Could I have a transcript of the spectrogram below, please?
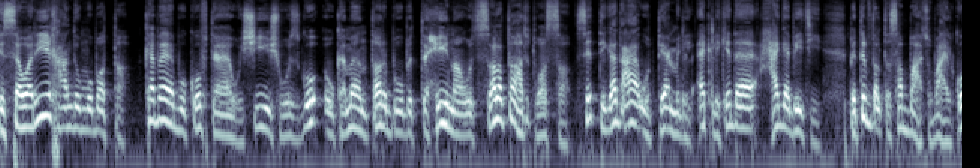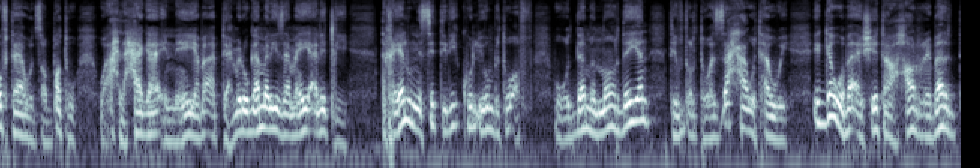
الصواريخ عند ام بطه كباب وكفتة وشيش وسجق وكمان طرب وبالطحينه والسلطة هتتوصى. ست جدعة وبتعمل الأكل كده حاجة بيتي. بتفضل تصبع صباع الكفتة وتظبطه. وأحلى حاجة إن هي بقى بتعمله جملي زي ما هي قالت لي. تخيلوا إن الست دي كل يوم بتقف وقدام النار ديا تفضل توزعها وتهوي. الجو بقى شتاء حر برد.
